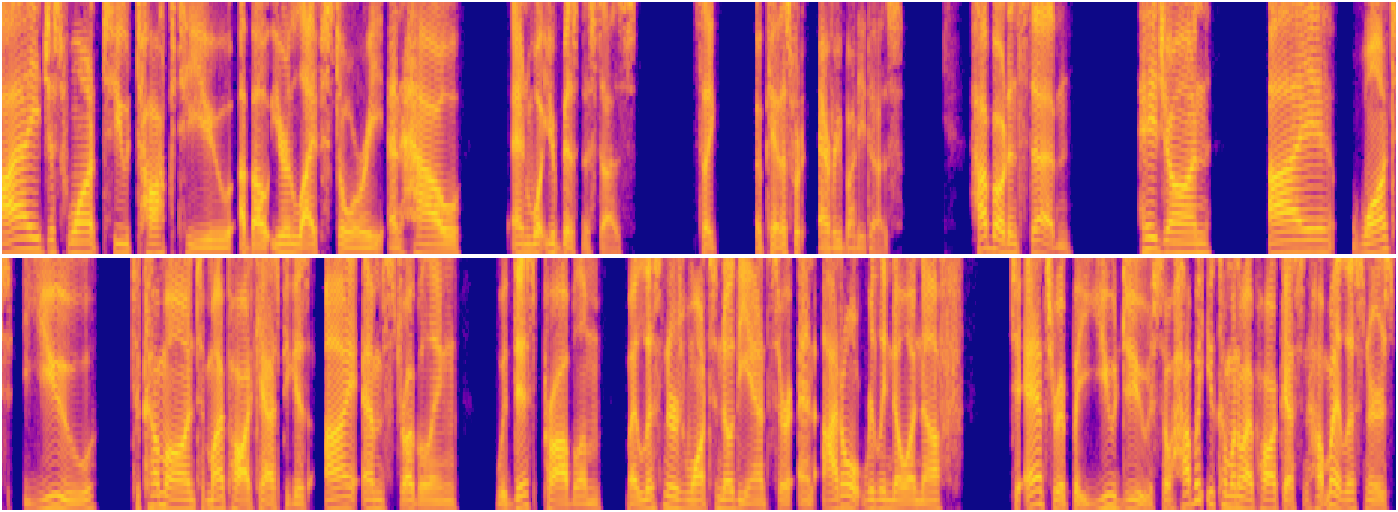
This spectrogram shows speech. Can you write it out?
I just want to talk to you about your life story and how and what your business does. It's like, okay, that's what everybody does. How about instead, Hey, John, I want you to come on to my podcast because I am struggling with this problem. My listeners want to know the answer, and I don't really know enough to answer it, but you do. So, how about you come on to my podcast and help my listeners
